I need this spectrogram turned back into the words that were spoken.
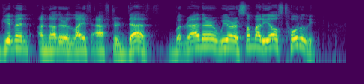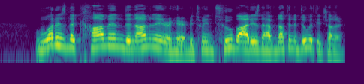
given another life after death, but rather we are somebody else totally. What is the common denominator here between two bodies that have nothing to do with each other?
